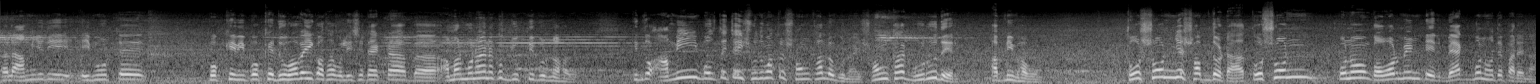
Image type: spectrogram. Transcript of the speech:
তাহলে আমি যদি এই মুহূর্তে পক্ষে বিপক্ষে দুভাবেই কথা বলি, সেটা একটা আমার মনে হয় না খুব যুক্তিপূর্ণ হবে। কিন্তু আমি বলতে চাই শুধুমাত্র সংখ্যালঘু নয় সংখ্যা গুরুদের আপনি ভাবুন। তোষণ যে শব্দটা, তোষণ কোনো গভর্নমেন্টের ব্যাকবোন হতে পারে না।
